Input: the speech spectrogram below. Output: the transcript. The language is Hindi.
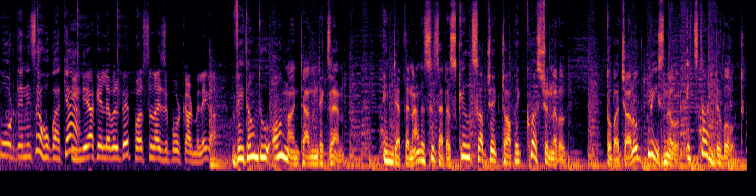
वोट देने से होगा क्या? इंडिया के लेवल पे पर्सनलाइज रिपोर्ट कार्ड मिलेगा। Vedantu online talent exam in depth analysis at a skill subject topic question level तो बच्चा लोग please no it's time to vote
